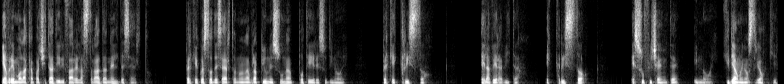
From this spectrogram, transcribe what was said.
e avremo la capacità di rifare la strada nel deserto, perché questo deserto non avrà più nessun potere su di noi, perché Cristo è la vera vita e Cristo è sufficiente in noi. Chiudiamo i nostri occhi,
